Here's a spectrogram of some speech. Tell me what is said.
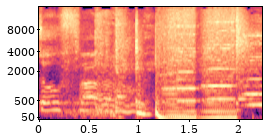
so far. away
